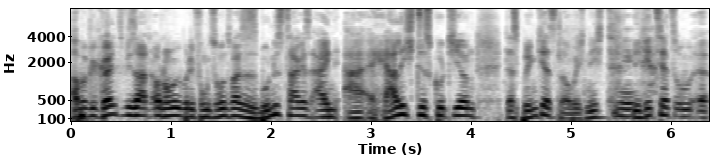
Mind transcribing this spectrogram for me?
aber wir können, wie gesagt, auch nochmal über die Funktionsweise des Bundestages ein, äh, herrlich diskutieren. Das bringt jetzt, glaube ich, nicht. Nee. Mir geht es jetzt um, äh,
